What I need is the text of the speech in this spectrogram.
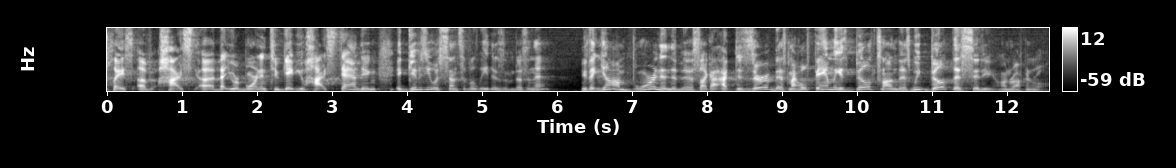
place of high uh, that you were born into gave you high standing, it gives you a sense of elitism, doesn't it? You think, yeah, I'm born into this. Like, I, I deserve this. My whole family is built on this. We built this city on rock and roll.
